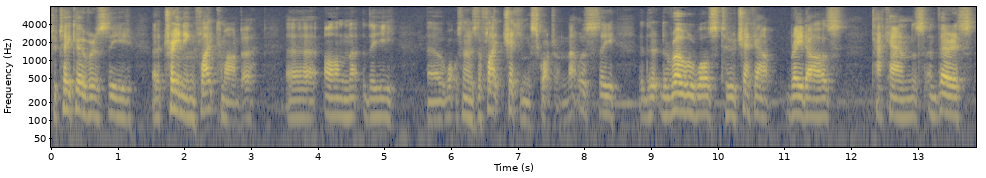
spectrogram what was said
to take over as the uh, training flight commander uh, on the uh, what was known as the flight checking squadron. That was the, the the role was to check out radars, TACANs, and various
